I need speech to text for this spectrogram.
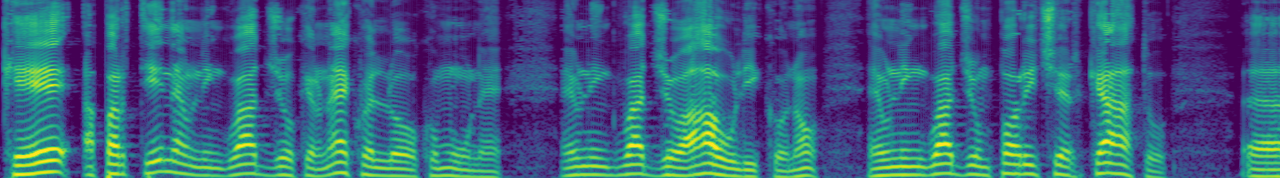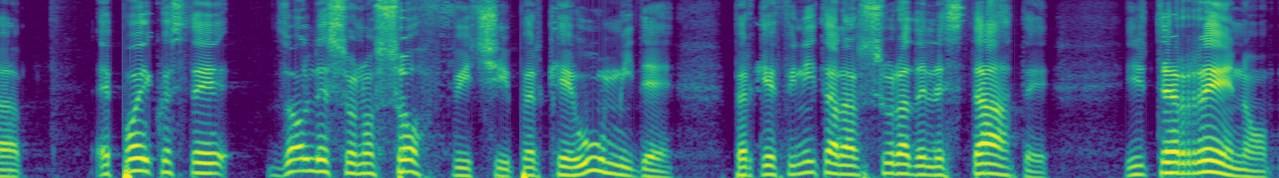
che appartiene a un linguaggio che non è quello comune, è un linguaggio aulico, no? è un linguaggio un po' ricercato. Uh, e poi queste zolle sono soffici perché umide, perché è finita l'arsura dell'estate. Il terreno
